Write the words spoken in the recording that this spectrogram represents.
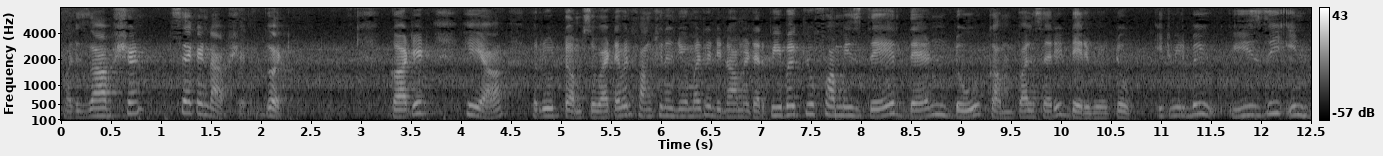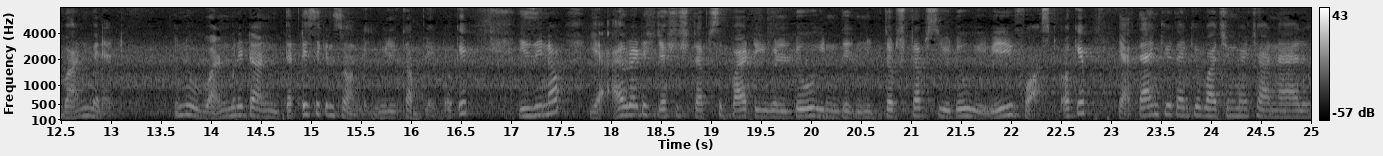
What is the option? Second option. Good got it? Here root terms. So whatever function is numerator and denominator p by q form is there then do compulsory derivative. It will be easy in one minute. In one minute and 30 seconds only you will complete okay? Easy now? Yeah i write just steps but you will do in the third steps you do very fast okay? Yeah thank you thank you for watching my channel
